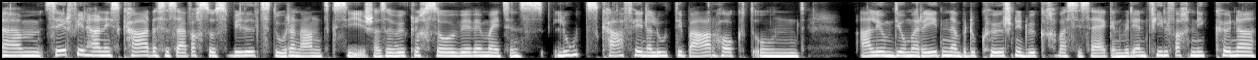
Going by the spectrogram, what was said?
Ähm, sehr viel hatte ich es gehabt, dass es einfach so ein wildes Durcheinander war. Also wirklich so, wie wenn man jetzt ins lautes Kaffee in eine laute Bar hockt und alle um die herum reden, aber du hörst nicht wirklich, was sie sagen. Weil haben vielfach nicht können,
